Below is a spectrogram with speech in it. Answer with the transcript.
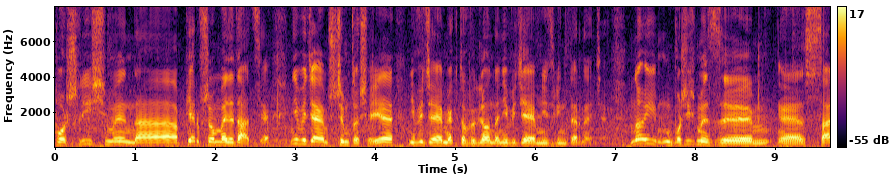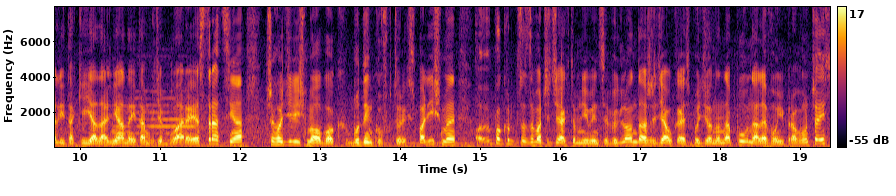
poszliśmy na pierwszą medytację. Nie wiedziałem z czym to się je, nie wiedziałem jak to wygląda, nie wiedziałem nic w internecie. No i poszliśmy z, e, z sali takiej jadalnianej, tam gdzie była rejestracja, przechodziliśmy obok budynków, w których spaliśmy. Pokrótce zobaczycie jak to mniej więcej wygląda, że działka jest podzielona na pół, na lewą i prawą część.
